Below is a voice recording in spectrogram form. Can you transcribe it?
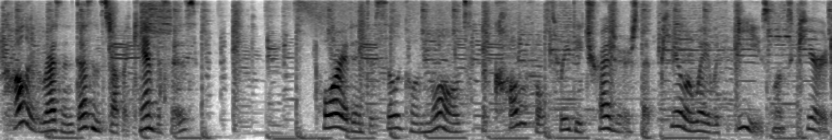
Colored resin doesn't stop at canvases. Pour it into silicone molds for colorful 3D treasures that peel away with ease once cured.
